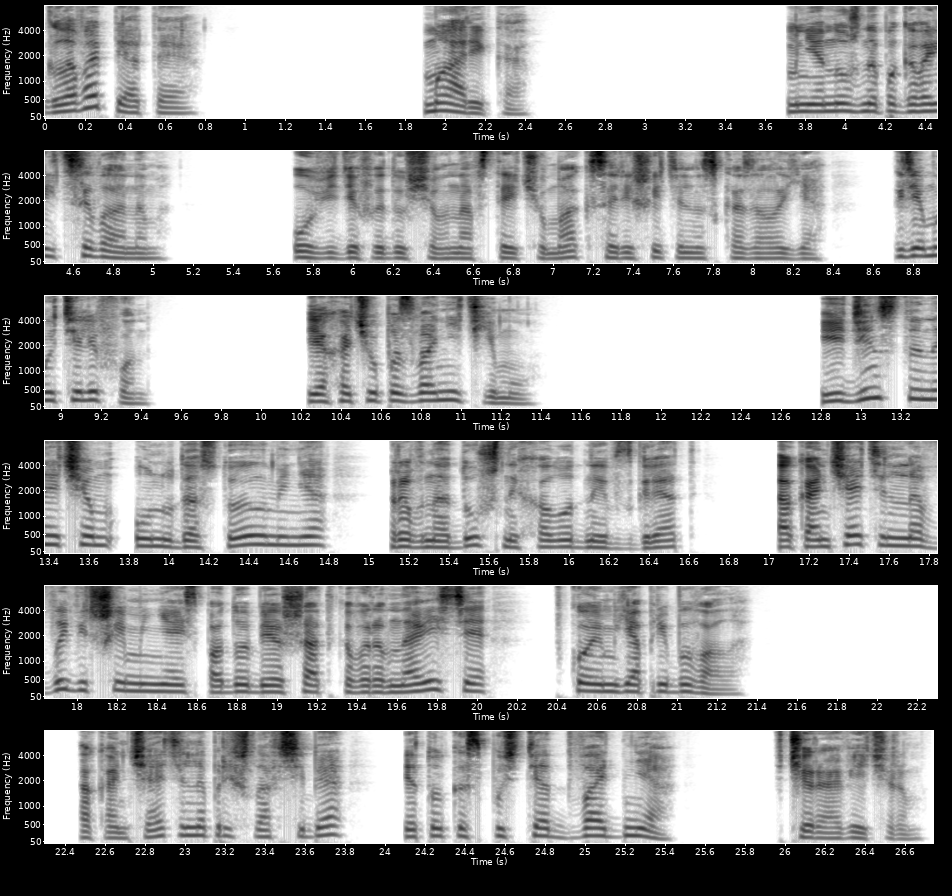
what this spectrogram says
Глава пятая. Марика. «Мне нужно поговорить с Иваном», — увидев идущего навстречу Макса, решительно сказала я. «Где мой телефон? Я хочу позвонить ему». Единственное, чем он удостоил меня, равнодушный холодный взгляд, окончательно выведший меня из подобия шаткого равновесия, в коем я пребывала. Окончательно пришла в себя я только спустя два дня, вчера вечером.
